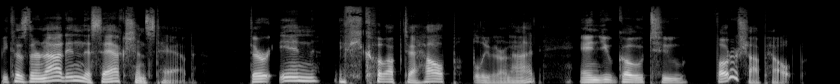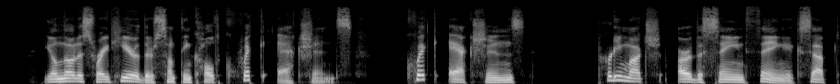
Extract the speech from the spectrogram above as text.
because they're not in this Actions tab. They're in, if you go up to Help, believe it or not, and you go to Photoshop Help, you'll notice right here there's something called Quick Actions. Quick Actions pretty much are the same thing, except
